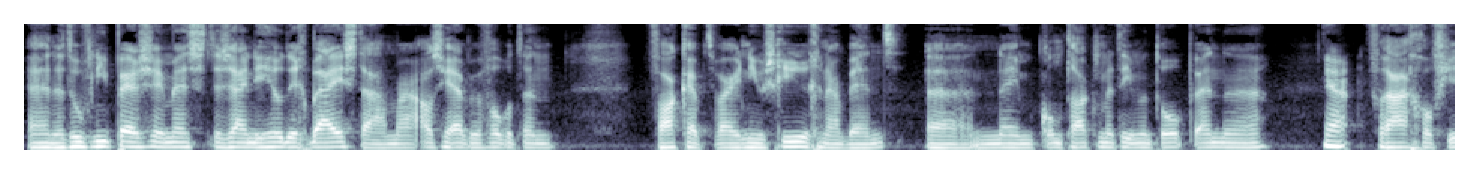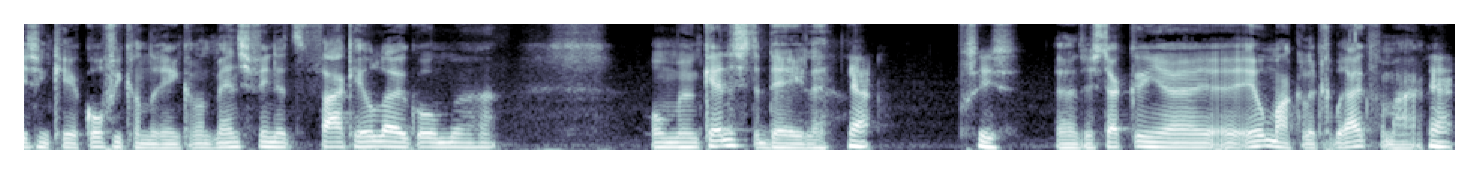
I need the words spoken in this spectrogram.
En het hoeft niet per se mensen te zijn die heel dichtbij staan. Maar als jij bijvoorbeeld een vak hebt waar je nieuwsgierig naar bent, eh, neem contact met iemand op en eh, Ja. vraag of je eens een keer koffie kan drinken. Want mensen vinden het vaak heel leuk om, eh, om hun kennis te delen. Precies. Eh, dus daar kun je heel makkelijk gebruik van maken. Ja.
